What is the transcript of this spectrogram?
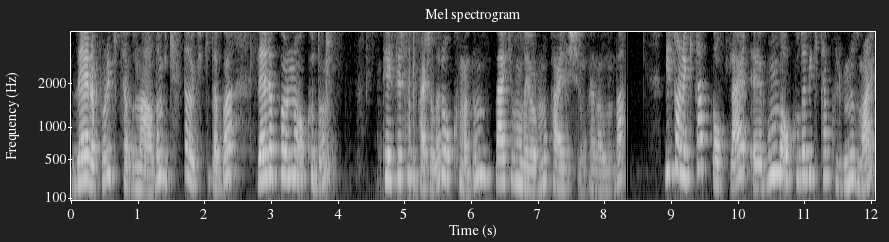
Z raporu kitabını aldım. İkisi de öykü kitabı. Z raporunu okudum. Tesirsiz parçaları okumadım. Belki bunu da yorumunu paylaşırım kanalımda. Bir sonraki kitap Doppler. Ee, bunun da okulda bir kitap kulübümüz var.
